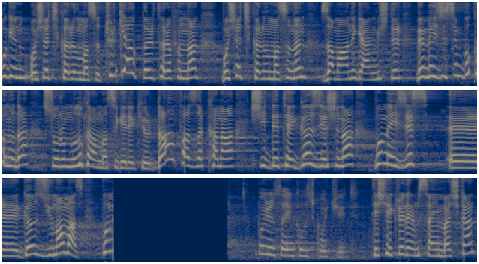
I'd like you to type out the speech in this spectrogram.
bugün boşa çıkarılması, Türkiye halkları tarafından boşa çıkarılmasının zamanı gelmiştir ve meclisin bu konuda sorumluluk alması gerekiyor. Daha fazla kana, şiddete, gözyaşına bu meclis e, göz yumamaz. Bu Buyurun Sayın Kılıç Koç Yiğit. Teşekkür ederim Sayın Başkan.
